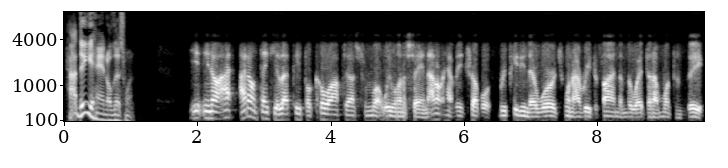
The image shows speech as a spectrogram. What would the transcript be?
How do you handle this one? You, you know, I, I don't think you let people co-opt us from what we want to say, and I don't have any trouble repeating their words when I redefine them the way that I want them to be.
